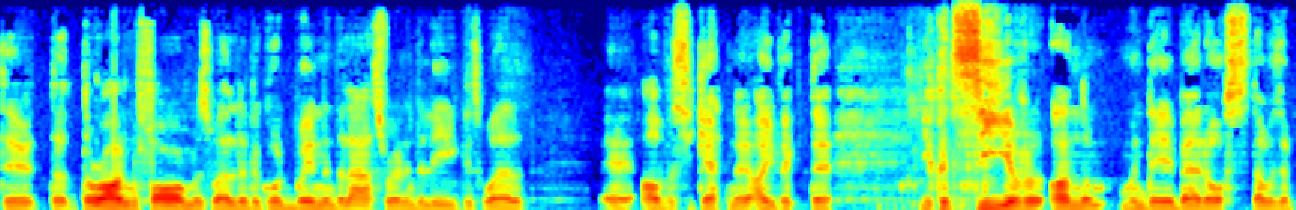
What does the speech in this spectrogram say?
they they- they're on form as well. They had a good win in the last round in the league as well. Uh, obviously, getting out, I like the you could see on them when they bet us. That was a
